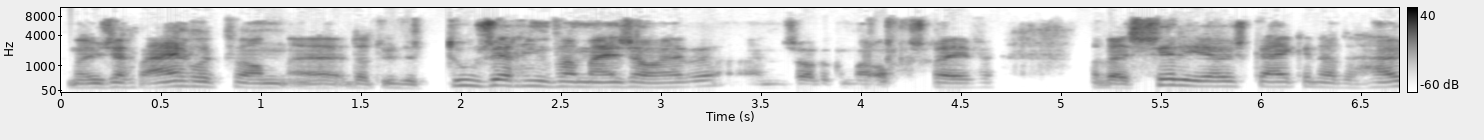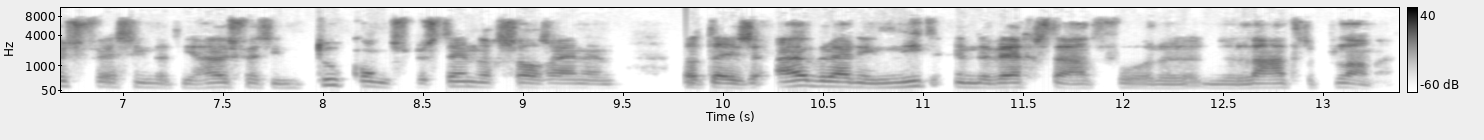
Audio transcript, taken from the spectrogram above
Maar u zegt eigenlijk van, dat u de toezegging van mij zou hebben, en zo heb ik hem maar opgeschreven, dat wij serieus kijken naar de huisvesting, dat die huisvesting toekomstbestendig zal zijn en dat deze uitbreiding niet in de weg staat voor de latere plannen.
